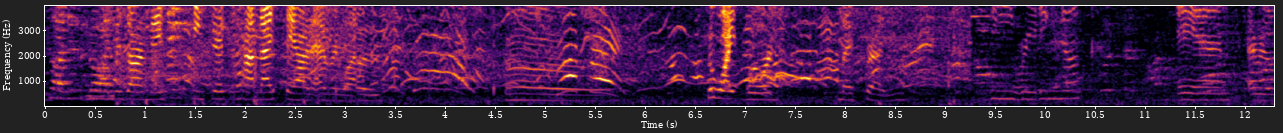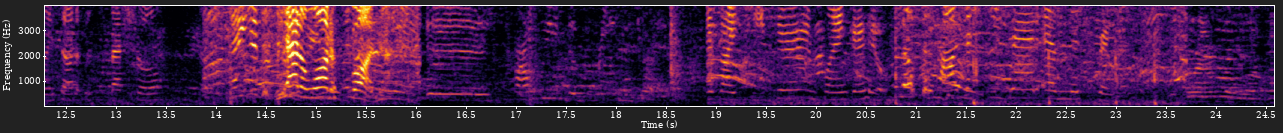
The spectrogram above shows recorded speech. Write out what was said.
Is our amazing teachers and how nice they are to everyone. Uh, the whiteboard. My friends. The reading nook. And I really thought it was special. We had a lot of fun. Is probably the green door. With my teacher and playing Kahoot. Plus the projects we did and Miss Springer. Around the world.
